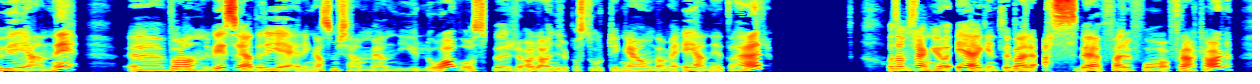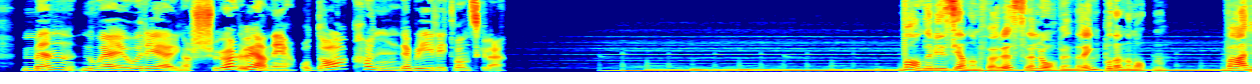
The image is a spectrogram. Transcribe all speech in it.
uenige. Eh, vanligvis er det regjeringa som kommer med en ny lov og spør alle andre på Stortinget om de er enig i det her. Og de trenger jo egentlig bare SV for å få flertall, men nå er jo regjeringa sjøl uenig, og da kan det bli litt vanskelig. Vanligvis gjennomføres en lovendring på denne måten. Hver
